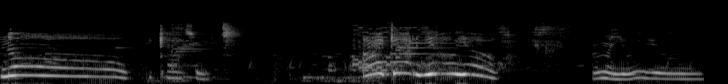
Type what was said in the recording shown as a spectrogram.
No, Oh, he canceled. I got a yo-yo. I'm a yo-yo.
